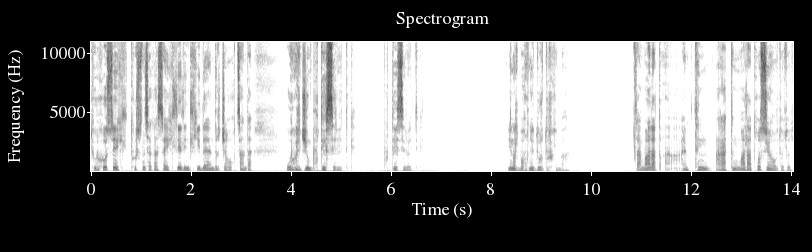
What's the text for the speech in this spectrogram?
төрхөөсөө их төрсэн цагаасаа эхлээл энэ дэлхий дээр амьдарч байгаа хугацаанд үргэлж юм бүтээсээр байдаг. Бүтээсээр байдаг. Энэ бол бурхны дүр төрх юм байна. За малад амтэн араатан мал адгуусын хувьд бол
